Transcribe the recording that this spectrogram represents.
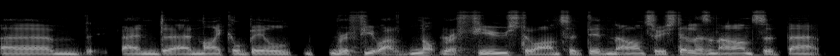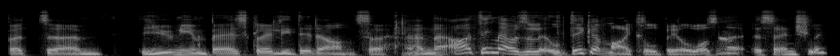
um, and and Michael Beale refused, well, not refused to answer, didn't answer. He still hasn't answered that. But um, the Union Bears clearly did answer, and that, I think that was a little dig at Michael Beale, wasn't it? Essentially.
